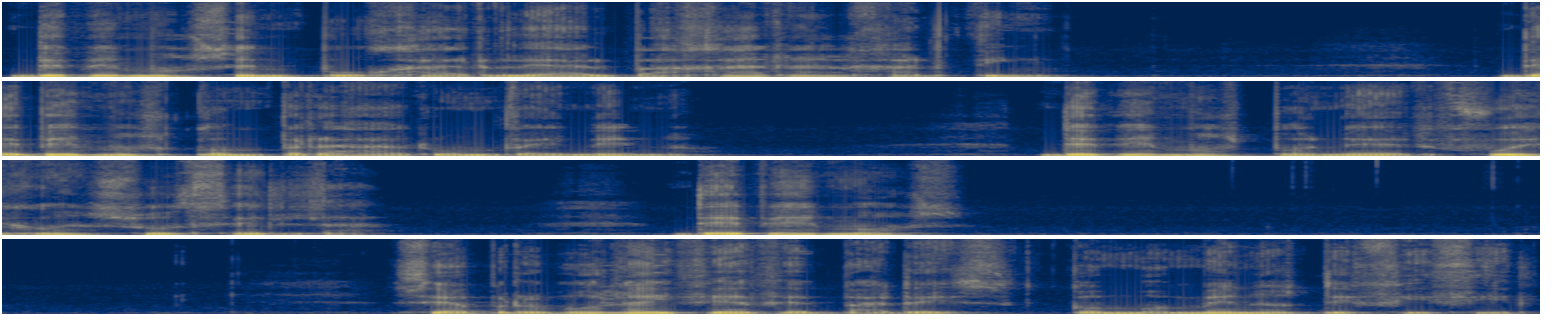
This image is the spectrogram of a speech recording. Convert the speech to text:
Debemos empujarle al bajar al jardín. Debemos comprar un veneno. Debemos poner fuego en su celda. Debemos... Se aprobó la idea de Barés como menos difícil.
